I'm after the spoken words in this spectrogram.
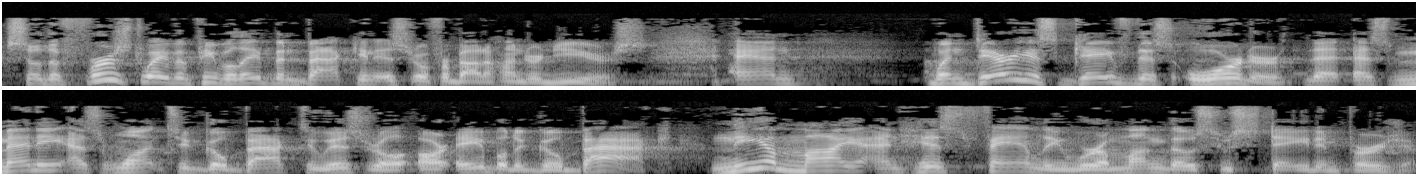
So the first wave of people, they've been back in Israel for about 100 years. And when Darius gave this order that as many as want to go back to Israel are able to go back, Nehemiah and his family were among those who stayed in Persia.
